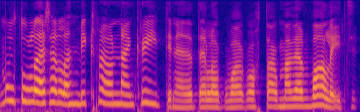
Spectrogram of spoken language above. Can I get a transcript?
mul tulee sellainen, että miksi mä oon näin kriittinen tätä elokuvaa kohtaan, kun mä vielä valitsin.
